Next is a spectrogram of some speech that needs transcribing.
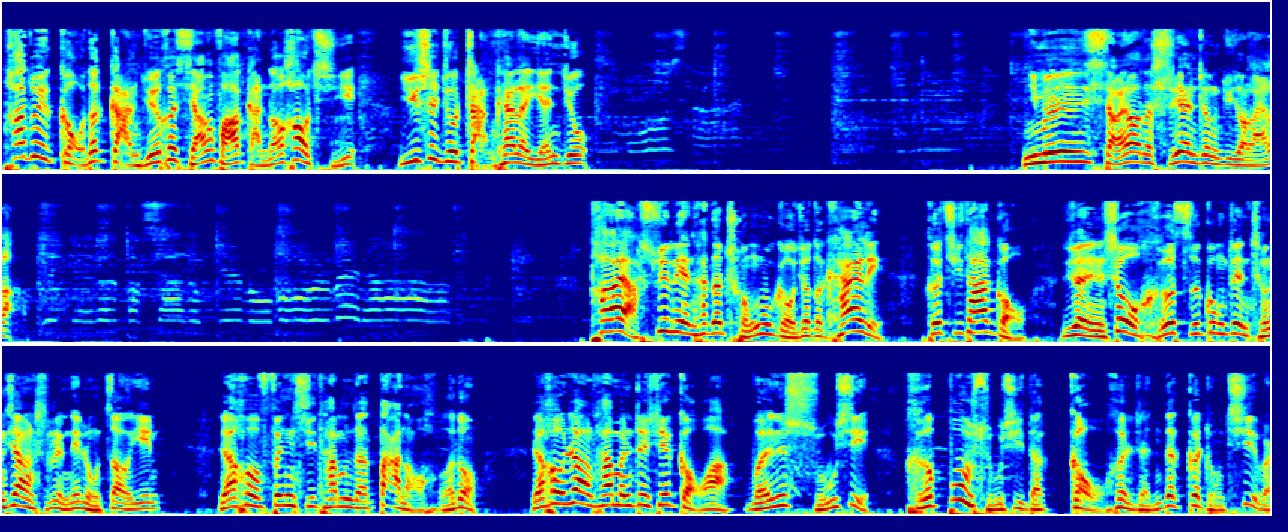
他对狗的感觉和想法感到好奇，于是就展开了研究。你们想要的实验证据就来了。他呀，训练他的宠物狗叫做凯莉，和其他狗忍受核磁共振成像时里那种噪音，然后分析他们的大脑活动，然后让他们这些狗啊闻熟悉和不熟悉的狗和人的各种气味。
